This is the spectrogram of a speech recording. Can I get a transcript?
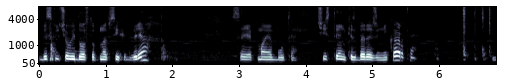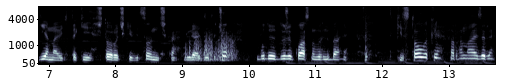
Безключовий доступ на всіх дверях. Все як має бути. Чистенькі збережені карти. Є навіть такі шторочки від сонечка для діточок. Буде дуже класно виглядає. Такі столики, органайзери.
